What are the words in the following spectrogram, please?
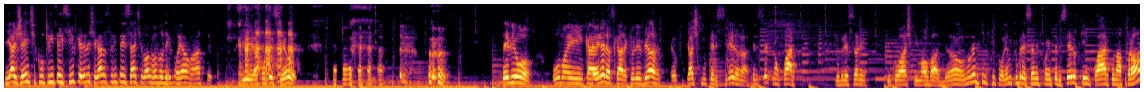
E a gente com 35 querendo chegar nos 37 logo para poder correr a Master. E aconteceu. Teve um, uma em Caeiras, cara, que eu levei a, eu acho que em terceiro, não, terceiro, não, quarto. Que o Bressani ficou, acho que malvadão. Não lembro quem ficou. Eu lembro que o Bressani ficou em terceiro, eu fiquei em quarto na Pro.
